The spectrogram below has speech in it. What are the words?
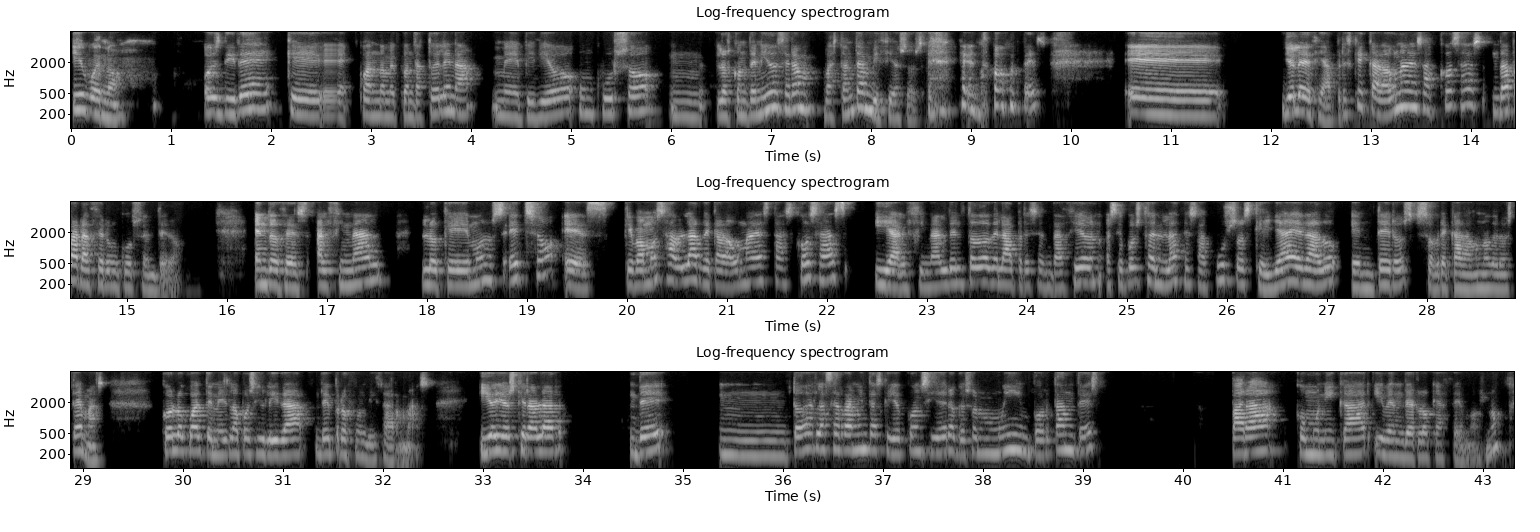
Y bueno, os diré que cuando me contactó Elena me pidió un curso, mm, los contenidos eran bastante ambiciosos, entonces eh, yo le decía, pero es que cada una de esas cosas da para hacer un curso entero. Entonces, al final, lo que hemos hecho es que vamos a hablar de cada una de estas cosas y al final del todo de la presentación os he puesto enlaces a cursos que ya he dado enteros sobre cada uno de los temas con lo cual tenéis la posibilidad de profundizar más. Y hoy os quiero hablar de mm, todas las herramientas que yo considero que son muy importantes para comunicar y vender lo que hacemos. ¿no?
